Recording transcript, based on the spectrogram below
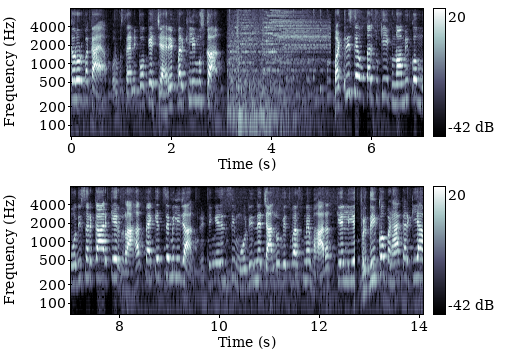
करोड़ बकाया। पूर्व सैनिकों के चेहरे पर खिली मुस्कान। पटरी से उतर चुकी इकोनॉमी को मोदी सरकार के राहत पैकेज से मिली जान। रेटिंग एजेंसी मोदी ने चालू वित्त वर्ष में भारत के लिए वृद्धि को बढ़ाकर किया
